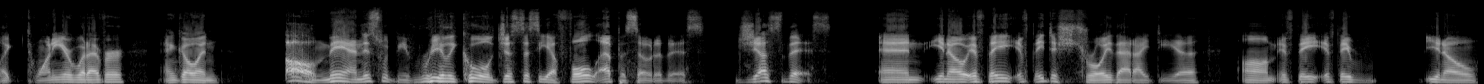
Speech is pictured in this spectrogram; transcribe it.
like 20 or whatever and going oh man this would be really cool just to see a full episode of this just this. And you know if they if they destroy that idea um if they if they you know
